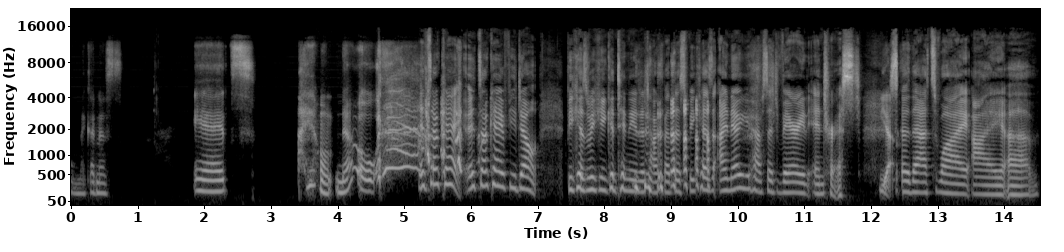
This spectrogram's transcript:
Oh my goodness. It's. I don't know. it's okay. It's okay if you don't, because we can continue to talk about this because I know you have such varied interest. Yeah. So that's why I um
